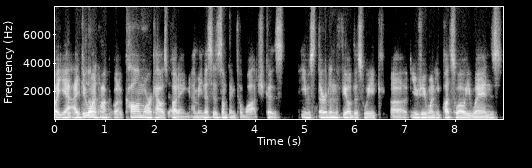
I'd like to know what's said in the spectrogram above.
But yeah, I do so, want to talk about Collin Morikawa's yeah. putting. I mean, this is something to watch because he was third in the field this week. Uh, usually, when he puts well, he wins.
